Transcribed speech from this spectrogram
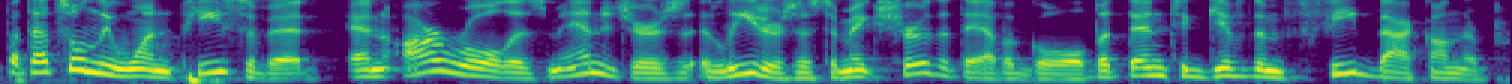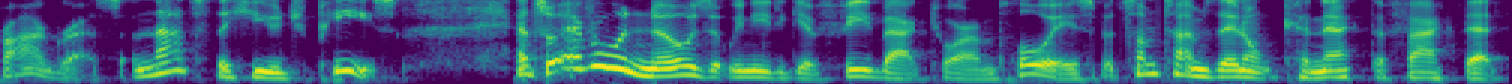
But that's only one piece of it. And our role as managers, uh, leaders, is to make sure that they have a goal, but then to give them feedback on their progress. And that's the huge piece. And so everyone knows that we need to give feedback to our employees, but sometimes they don't connect the fact that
